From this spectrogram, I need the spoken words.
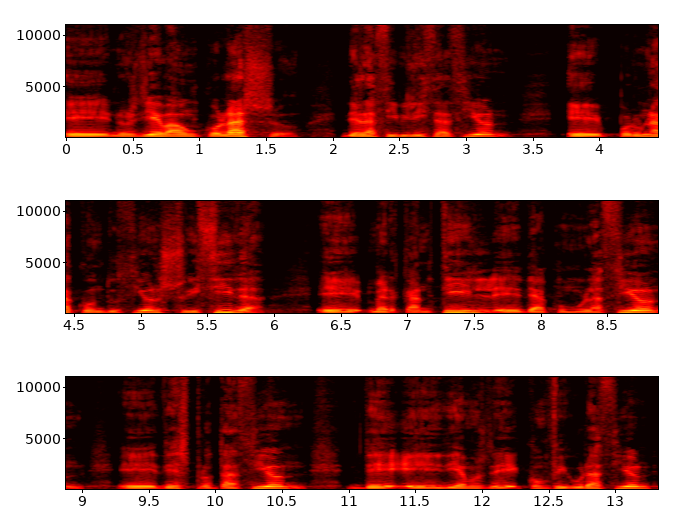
eh, nos lleva a un colapso de la civilización eh, por una conducción suicida eh, mercantil, eh, de acumulación, de explotación, de, digamos, de configuración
